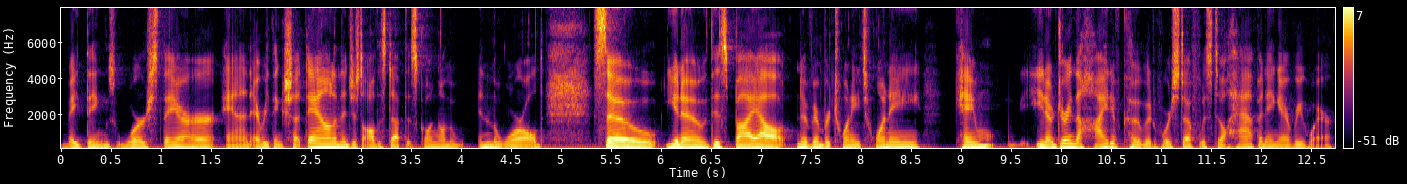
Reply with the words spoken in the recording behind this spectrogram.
made things worse there and everything shut down and then just all the stuff that's going on in the world. So, you know, this buyout November 2020 came, you know, during the height of COVID where stuff was still happening everywhere.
